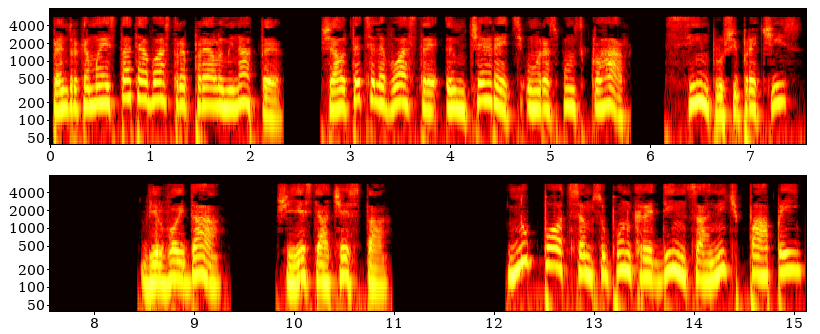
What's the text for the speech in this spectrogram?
Pentru că maestatea voastră prealuminată și altețele voastre îmi cereți un răspuns clar, simplu și precis, vi-l voi da și este acesta. Nu pot să-mi supun credința nici papei,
